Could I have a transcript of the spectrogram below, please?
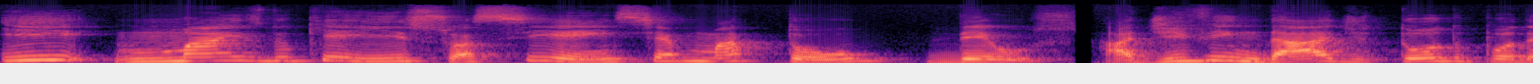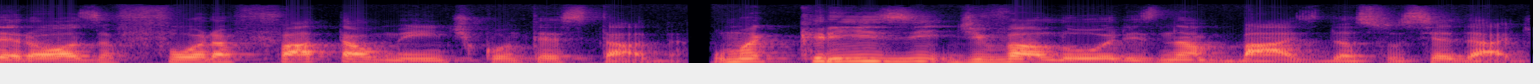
E mais do que isso, a ciência matou Deus. A divindade todo-poderosa fora fatalmente contestada. Uma crise de valores na base da sociedade.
